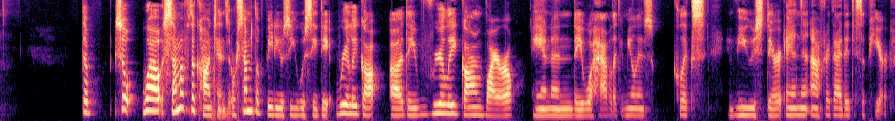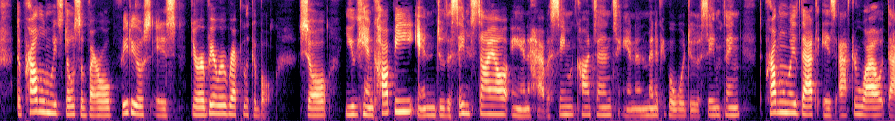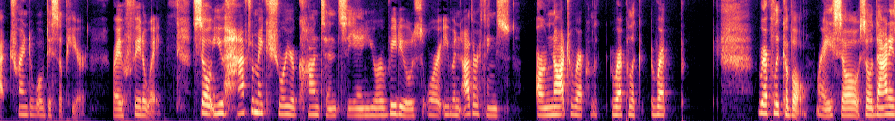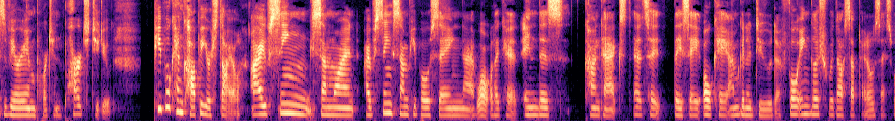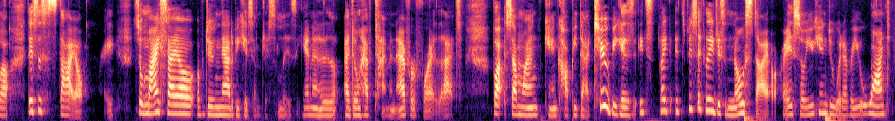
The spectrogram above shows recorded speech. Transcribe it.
the so while some of the contents or some of the videos you will see they really got uh they really gone viral and then they will have like millions clicks views there and then after that they disappear. The problem with those viral videos is they are very replicable. So you can copy and do the same style and have the same content, and many people will do the same thing. The problem with that is after a while, that trend will disappear, right? Fade away. So you have to make sure your content and your videos or even other things are not replic- replic- rep- replicable, right? So so that is a very important part to do people can copy your style. I've seen someone, I've seen some people saying that, well, like uh, in this context, let's say they say, okay, I'm gonna do the full English without subtitles as well. This is style, right? So my style of doing that because I'm just lazy and I don't have time and effort for that. But someone can copy that too because it's like it's basically just no style, right? So you can do whatever you want.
